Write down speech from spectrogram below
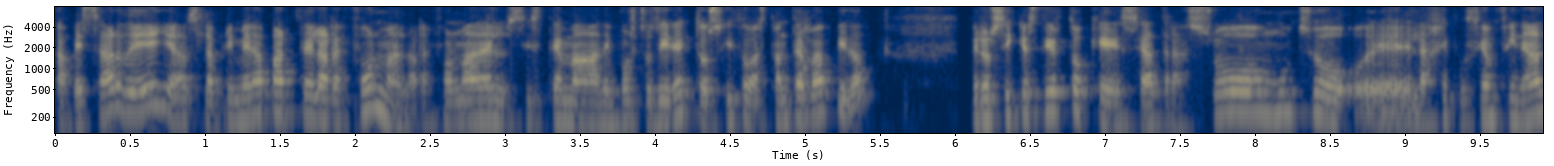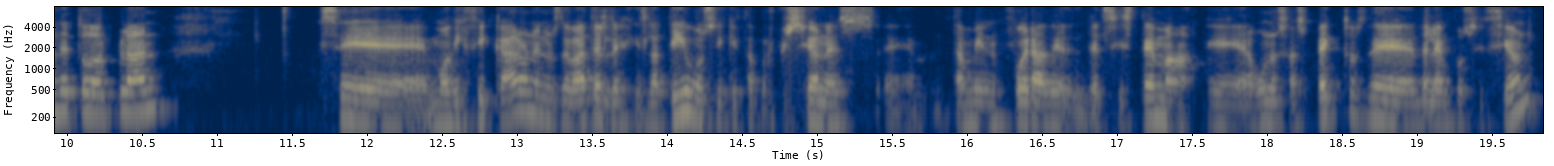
a pesar de ellas, la primera parte de la reforma, la reforma del sistema de impuestos directos, se hizo bastante rápido, pero sí que es cierto que se atrasó mucho eh, la ejecución final de todo el plan, se modificaron en los debates legislativos y quizá por presiones eh, también fuera del sistema eh, algunos aspectos de, de la imposición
